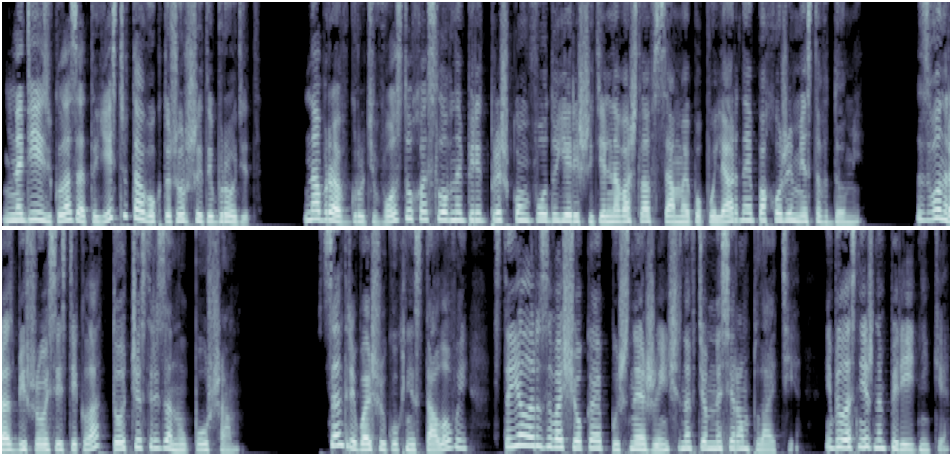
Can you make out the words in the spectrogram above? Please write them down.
Надеюсь, глаза-то есть у того, кто шуршит и бродит. Набрав грудь воздуха, словно перед прыжком в воду, я решительно вошла в самое популярное, похожее место в доме. Звон разбившегося стекла тотчас резанул по ушам. В центре большой кухни-столовой стояла розовощекая пышная женщина в темно-сером платье и белоснежном переднике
